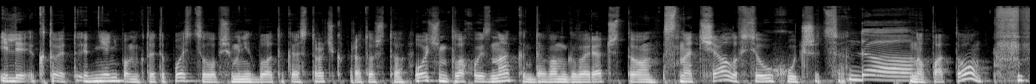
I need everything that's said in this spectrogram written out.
Или кто это? Я не помню, кто это постил. В общем, у них была такая строчка про то, что очень плохой знак, когда вам говорят, что сначала все ухудшится. Да. Но потом...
